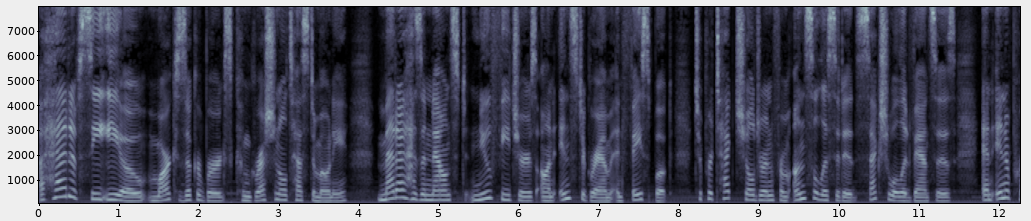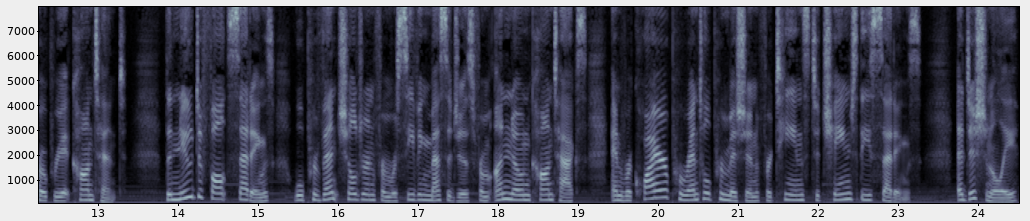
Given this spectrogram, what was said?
Ahead of CEO Mark Zuckerberg's congressional testimony, Meta has announced new features on Instagram and Facebook to protect children from unsolicited sexual advances and inappropriate content. The new default settings will prevent children from receiving messages from unknown contacts and require parental permission for teens to change these settings. Additionally,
